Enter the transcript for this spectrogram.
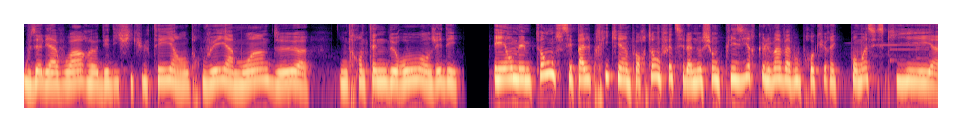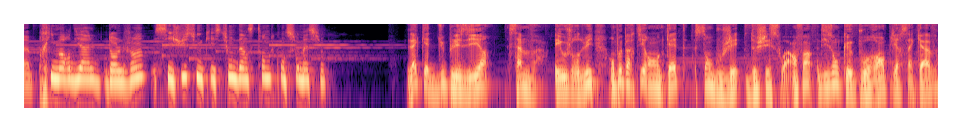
vous allez avoir des difficultés à en trouver à moins de une trentaine d'euros en GD. Et en même temps, c'est pas le prix qui est important. En fait, c'est la notion de plaisir que le vin va vous procurer. Pour moi, c'est ce qui est primordial dans le vin. C'est juste une question d'instant de consommation. La quête du plaisir, ça me va. Et aujourd'hui, on peut partir en quête sans bouger de chez soi. Enfin, disons que pour remplir sa cave,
